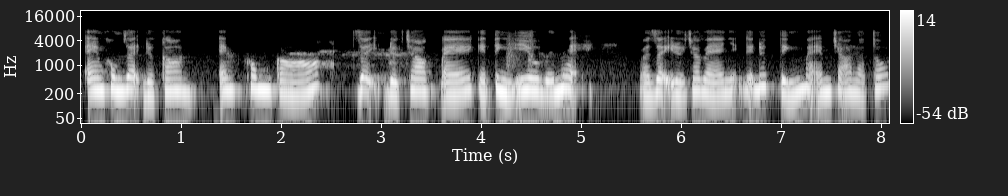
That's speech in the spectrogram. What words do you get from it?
em không dạy được con em không có dạy được cho bé cái tình yêu với mẹ và dạy được cho bé những cái đức tính mà em cho là tốt.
